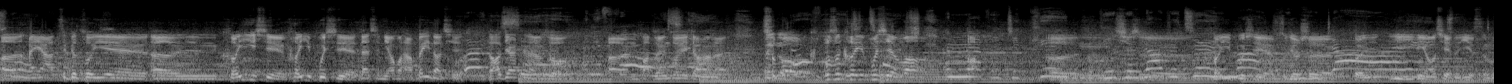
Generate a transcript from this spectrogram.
呃，哎呀，这个作业，呃，可以写，可以不写，但是你要把它背到起。然后第二天晚上说，嗯，把昨天作业交上来。什么？不是可以不写吗？啊，嗯，其实可以不写，不就是可以一定要写的意思吗？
